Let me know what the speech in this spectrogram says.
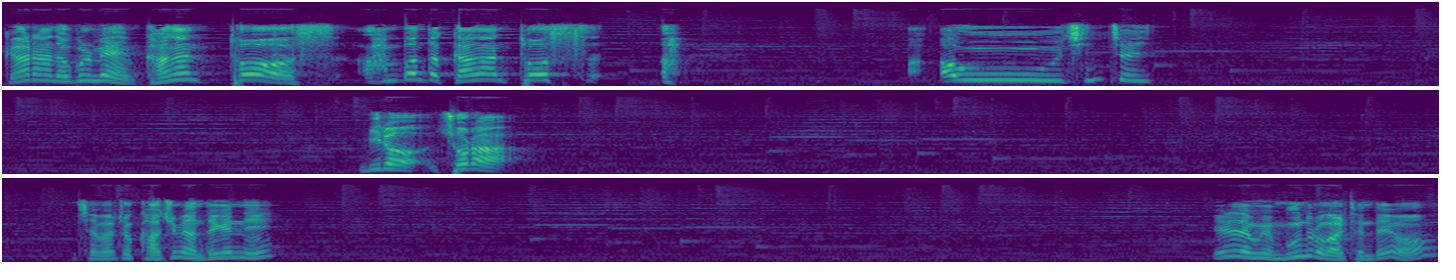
가라 너굴맨 강한 토스! 한 번 더 강한 토스! 아, 아 아우 진짜 이- 밀어줘라. 제발 좀 가주면 안 되겠니? 되면 그냥 문으로 갈 텐데요.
